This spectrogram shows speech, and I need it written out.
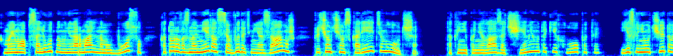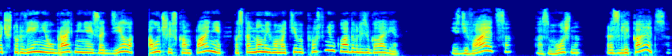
к моему абсолютному ненормальному боссу, который вознамерился выдать меня замуж, причем чем скорее, тем лучше. Так и не поняла, зачем ему такие хлопоты, если не учитывать, что рвение убрать меня из отдела а лучше из компании, в остальном его мотивы просто не укладывались в голове. Издевается? Возможно. Развлекается?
